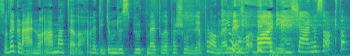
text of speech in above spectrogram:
Så det gleder nå jeg meg til, da. Jeg vet ikke om du spurte mer på det personlige planet, eller? Jo, hva er din kjernesak, da?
